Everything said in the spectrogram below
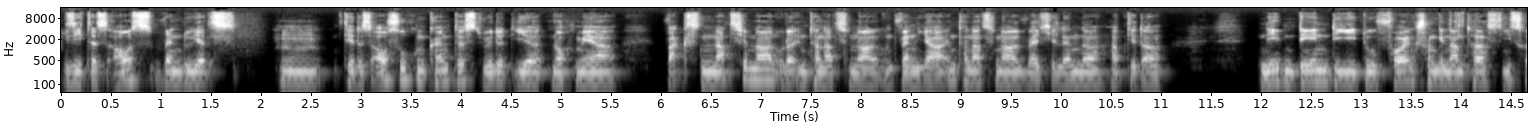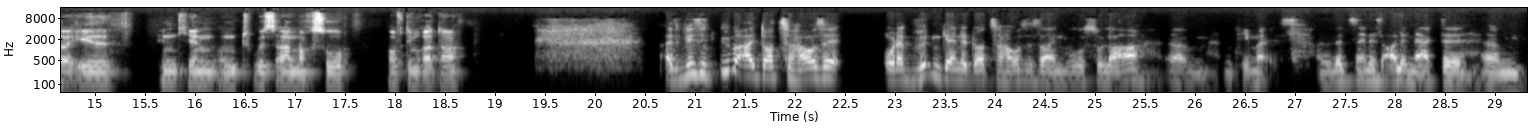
Wie sieht es aus, wenn du jetzt mh, hm, dir das aussuchen könntest? Würdet ihr noch mehr wachsen national oder international? Und wenn ja, international, welche Länder habt ihr da neben denen, die du vorhin schon genannt hast, Israel, Indien und USA noch so auf dem Radar? Also wir sind überall dort zu Hause oder würden gerne dort zu Hause sein, wo Solar ähm, ein Thema ist. Also letzten Endes alle Märkte, ähm,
